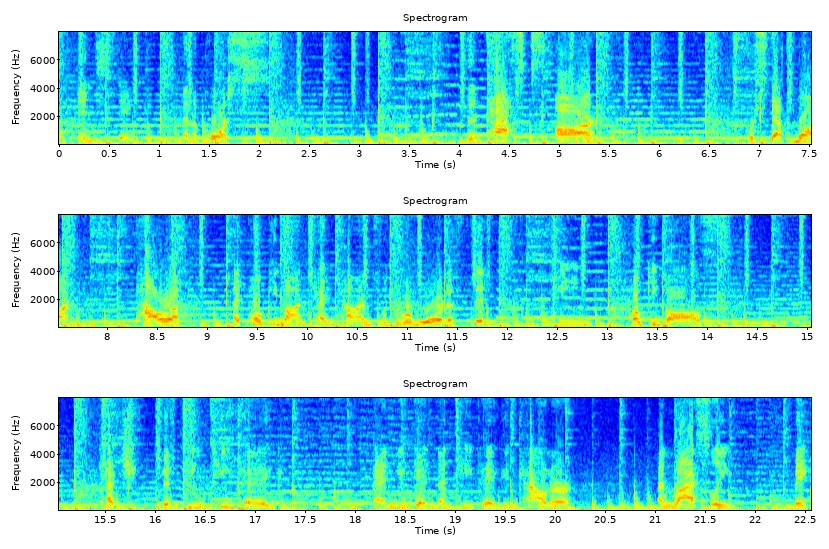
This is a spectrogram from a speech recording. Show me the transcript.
of Instinct, and of course, the tasks are for step one, power up a Pokemon 10 times with the reward of 15 Pokeballs, catch 15 Tepig, and you get a Tepig encounter, and lastly, make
